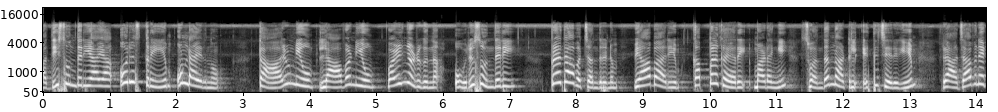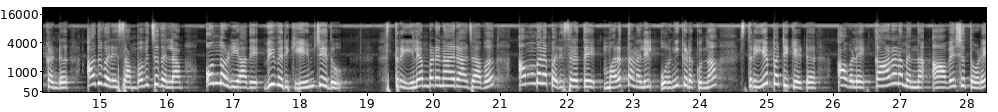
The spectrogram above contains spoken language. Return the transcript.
അതിസുന്ദരിയായ ഒരു സ്ത്രീയും ഉണ്ടായിരുന്നു. താരുണ്യവും ലാവണ്യവും വഴിഞ്ഞൊഴുകുന്ന ഒരു സുന്ദരി പ്രതാപചന്ദ്രനും വ്യാപാരിയും കപ്പൽ കയറി മടങ്ങി സ്വന്തം നാട്ടിൽ എത്തിച്ചേരുകയും രാജാവിനെ കണ്ട് അതുവരെ സംഭവിച്ചതെല്ലാം ഒന്നൊഴിയാതെ വിവരിക്കുകയും ചെയ്തു. സ്ത്രീലമ്പടനായ രാജാവ് അമ്പല പരിസരത്തെ മരത്തണലിൽ ഉറങ്ങിക്കിടക്കുന്ന സ്ത്രീയെപ്പറ്റി കേട്ട് അവളെ കാണണമെന്ന ആവേശത്തോടെ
